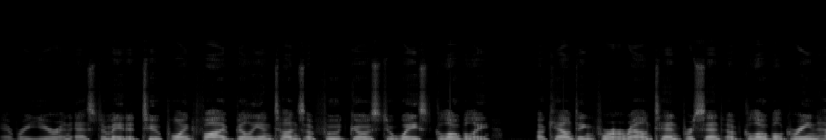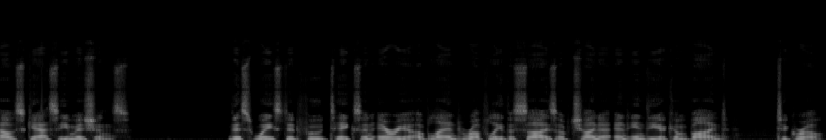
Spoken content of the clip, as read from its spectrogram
Every year an estimated 2.5 billion tons of food goes to waste globally, accounting for around 10% of global greenhouse gas emissions. This wasted food takes an area of land roughly the size of China and India combined, to grow.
